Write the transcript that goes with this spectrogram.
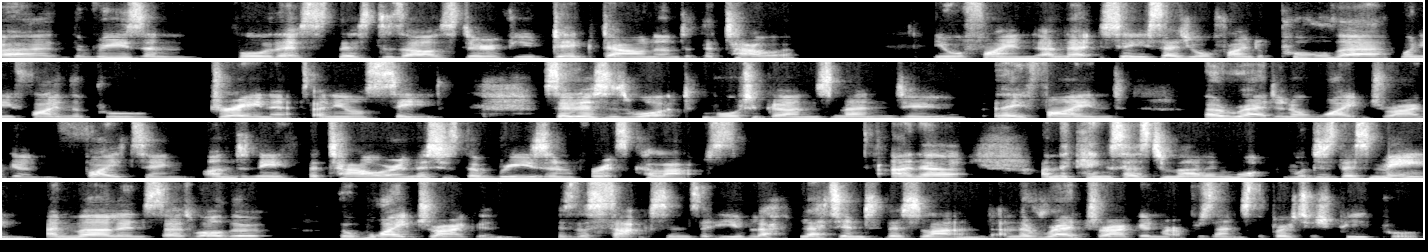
uh, the reason for this this disaster if you dig down under the tower. You will find, and that, so he says you'll find a pool there. When you find the pool, drain it and you'll see. So this is what Vortigern's men do. They find a red and a white dragon fighting underneath the tower. And this is the reason for its collapse. And uh, and the king says to Merlin, what, what does this mean? And Merlin says, well, the, the white dragon is the Saxons that you've left, let into this land. And the red dragon represents the British people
